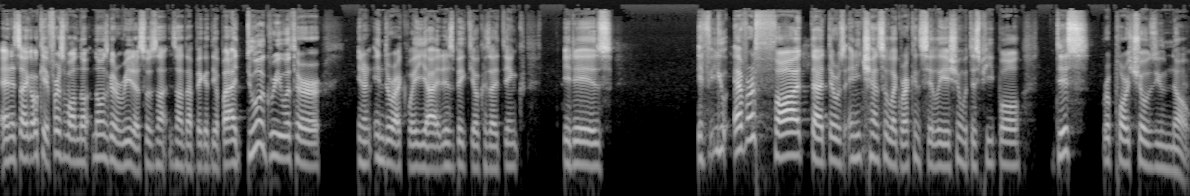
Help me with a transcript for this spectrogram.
And it's like okay first of all no, no one's going to read it so it's not it's not that big a deal. But I do agree with her in an indirect way. Yeah it is a big deal because I think it is if you ever thought that there was any chance of like reconciliation with these people this report shows you no.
